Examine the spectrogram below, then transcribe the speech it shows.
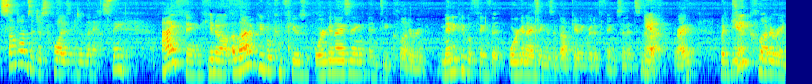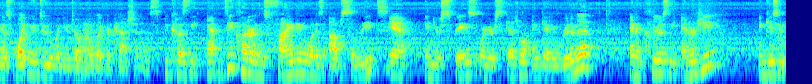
sometimes it just flows into the next thing. I think, you know, a lot of people confuse organizing and decluttering. Many people think that organizing is about getting rid of things, and it's not, Yeah. right? But Yeah. decluttering is what you do when you don't know what your passion is. Because the decluttering is finding what is obsolete Yeah, in your space or your schedule and getting rid of it, and it clears the energy and gives you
